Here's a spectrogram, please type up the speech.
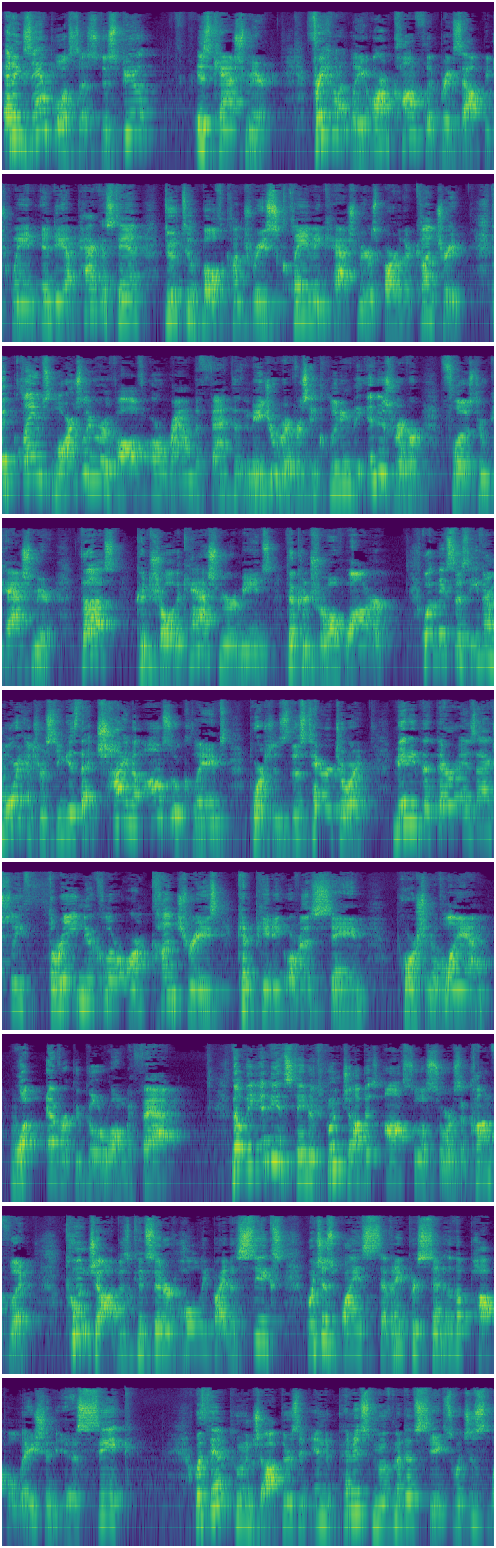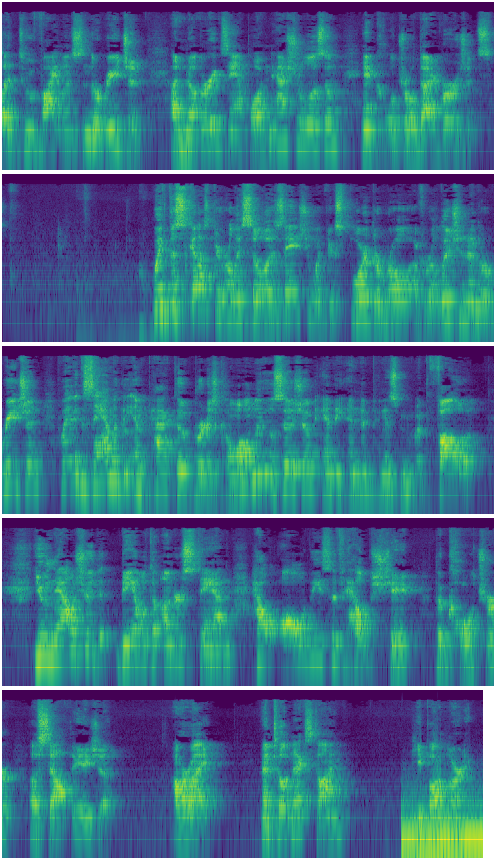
An example of such dispute is Kashmir. Frequently, armed conflict breaks out between India and Pakistan due to both countries claiming Kashmir as part of their country. The claims largely revolve around the fact that major rivers, including the Indus River, flows through Kashmir. Thus, control of Kashmir means the control of water. What makes this even more interesting is that China also claims portions of this territory, meaning that there is actually three nuclear armed countries competing over the same portion of land. Whatever could go wrong with that? Now, the Indian state of Punjab is also a source of conflict. Punjab is considered holy by the Sikhs, which is why 70% of the population is Sikh. Within Punjab, there's an independence movement of Sikhs, which has led to violence in the region, another example of nationalism and cultural divergence. We've discussed the early civilization, we've explored the role of religion in the region, we've examined the impact of British colonialism and the independence movement that followed. You now should be able to understand how all these have helped shape the culture of South Asia. All right, until next time, keep on learning.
